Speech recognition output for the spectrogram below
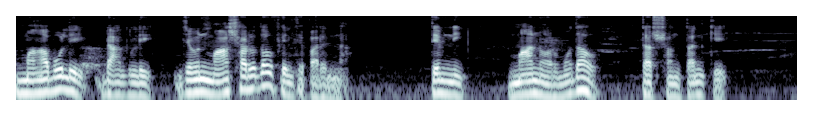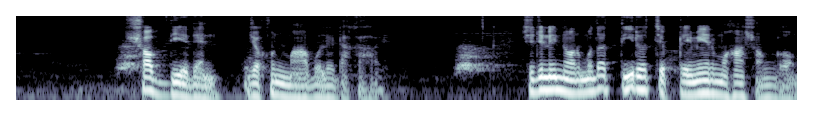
মা বলে ডাকলে, যেমন মা শারদাও ফেলতে পারেন না, তেমনি মা নর্মদাও তার সন্তানকে সব দিয়ে দেন যখন মা বলে ডাকা হয়। সেজন্য এই নর্মদার তীর হচ্ছে প্রেমের মহাসঙ্গম।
